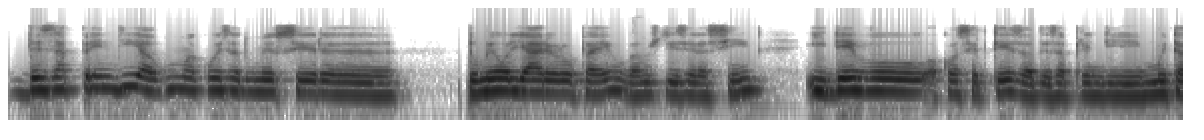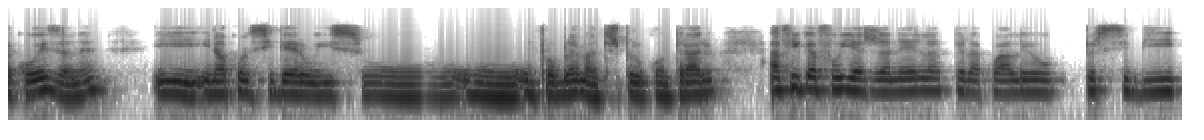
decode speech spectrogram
desaprendi alguma coisa do meu ser, do meu olhar europeu, vamos dizer assim, e devo, com certeza, desaprendi muita coisa, né? E, e não considero isso um, um problema, antes pelo contrário. A África foi a janela pela qual eu percebi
